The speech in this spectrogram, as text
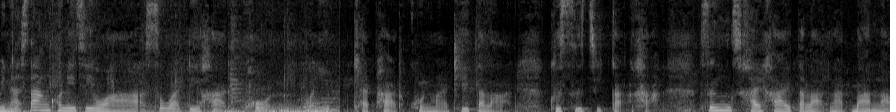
มินาซังคอนิจิวะ สวัสดีค่ะทุกคน วันนี้แคทพาทุกคนมาที่ตลาดคุซึจิกะค่ะ ซึ่งคล้ายๆตลาดนัดบ้านเรา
